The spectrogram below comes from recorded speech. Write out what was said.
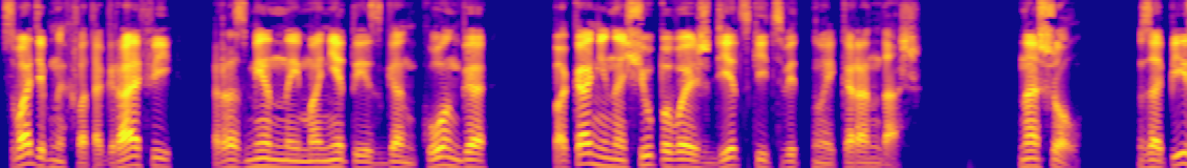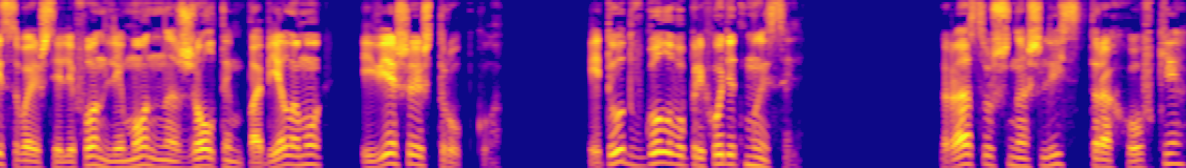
свадебных фотографий, разменной монеты из Гонконга, пока не нащупываешь детский цветной карандаш. Нашел. Записываешь телефон лимонно с желтым по белому и вешаешь трубку. И тут в голову приходит мысль. Раз уж нашлись страховки,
